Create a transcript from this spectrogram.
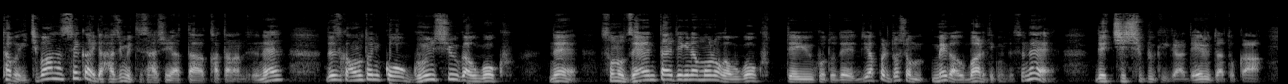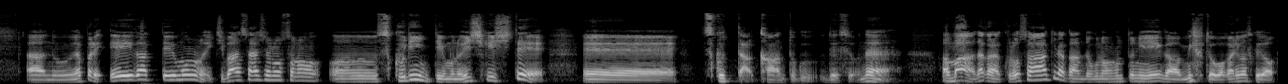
多分一番世界で初めて最初にやった方なんですよね。ですから本当にこう、群衆が動く。ね、その全体的なものが動くっていうことで、やっぱりどうしても目が奪われていくんですね。で、血しぶきが出るだとか、あの、やっぱり映画っていうものの一番最初のその、うん、スクリーンっていうものを意識して、えー、作った監督ですよね。あまあ、だから黒澤明監督の本当に映画を見ると分かりますけど、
